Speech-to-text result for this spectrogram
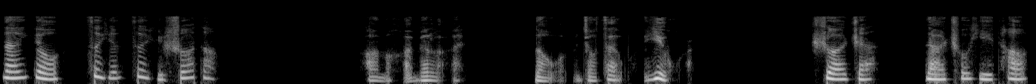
男友自言自语说道：“他们还没来，那我们就再玩一会儿。”说着，拿出一套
